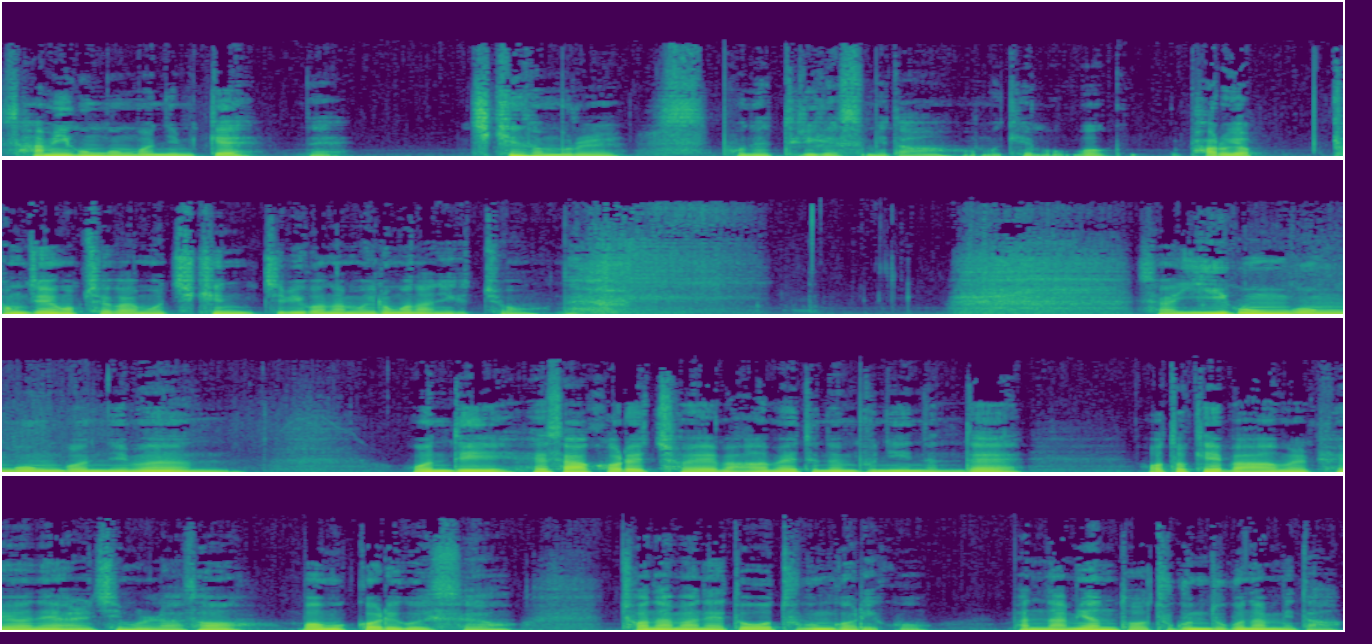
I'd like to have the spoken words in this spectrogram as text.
3200번님께 네, 치킨 선물을 보내드리겠습니다. 뭐 이렇게 뭐, 뭐 바로 옆 경쟁 업체가 뭐 치킨집이거나 뭐 이런 건 아니겠죠. 네. 자, 2000번님은 원디 회사 거래처에 마음에 드는 분이 있는데 어떻게 마음을 표현해야 할지 몰라서 머뭇거리고 있어요. 전화만 해도 두근거리고 만나면 더 두근두근합니다.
